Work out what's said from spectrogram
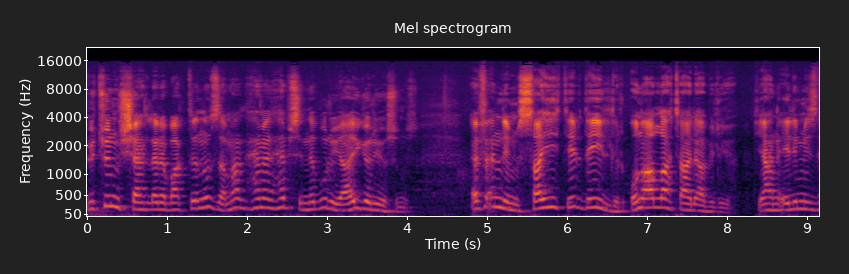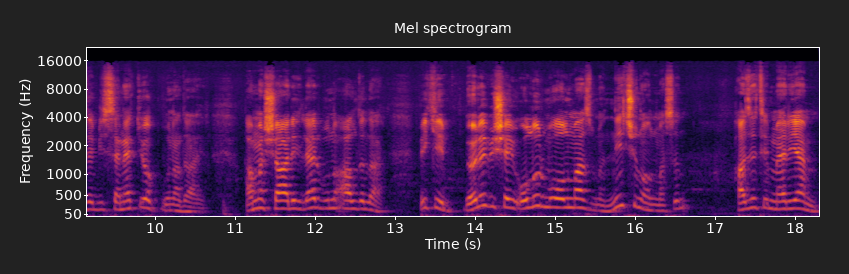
bütün şerhlere baktığınız zaman hemen hepsinde bu rüyayı görüyorsunuz. Efendim sahihtir değildir. Onu Allah Teala biliyor. Yani elimizde bir senet yok buna dair. Ama şarihler bunu aldılar. Peki böyle bir şey olur mu olmaz mı? Niçin olmasın? Hazreti Meryem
